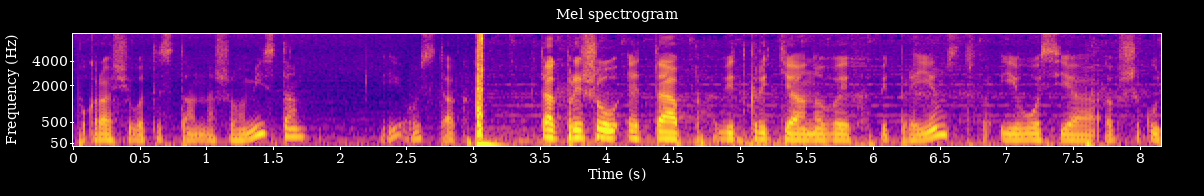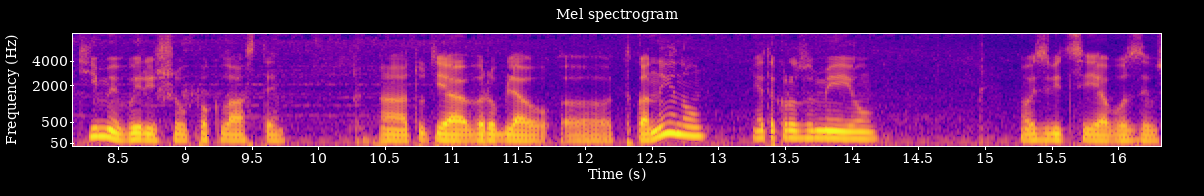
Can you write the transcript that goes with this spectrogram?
покращувати стан нашого міста. І ось так. Так, прийшов етап відкриття нових підприємств, і ось я в Шикутімі вирішив покласти. Тут я виробляв е, тканину, я так розумію. Ось звідси я возив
